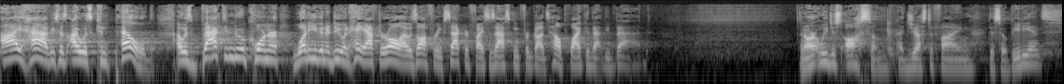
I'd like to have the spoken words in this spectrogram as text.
I have? He says, I was compelled. I was backed into a corner. What are you going to do? And hey, after all, I was offering sacrifices, asking for God's help. Why could that be bad? And aren't we just awesome at justifying disobedience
